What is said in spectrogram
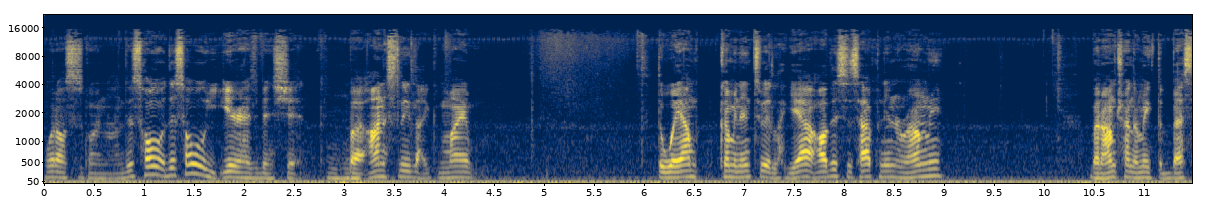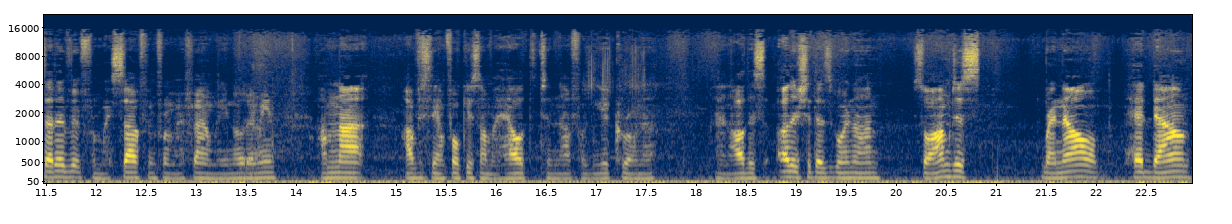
What else is going on? This whole this whole year has been shit. Mhm. But honestly, like my the way I'm coming into it, like yeah, all this is happening around me. But I'm trying to make the best out of it for myself and for my family. You know what I mean? I'm not obviously I'm focused on my health to not fucking get corona and all this other shit that's going on. So I'm just right now head down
